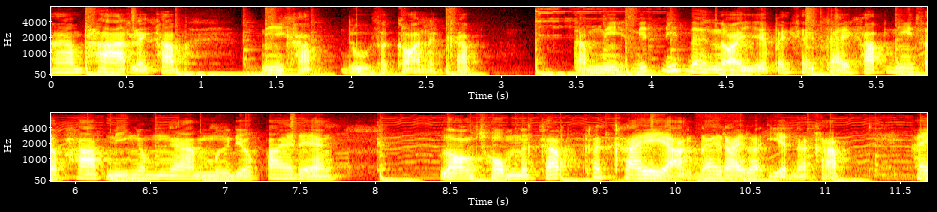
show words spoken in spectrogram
ห้ามพลาดเลยครับ นี่ครับดูซะก่อนนะครับตำหนินิดๆหน่อยๆอย่าไปใส่ใจครับ นี่สภาพนี้งามๆมือเดียวป้ายแดง ลองชมนะครับ ถ้าใครอยากได้รายละเอียดนะครับ ให้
